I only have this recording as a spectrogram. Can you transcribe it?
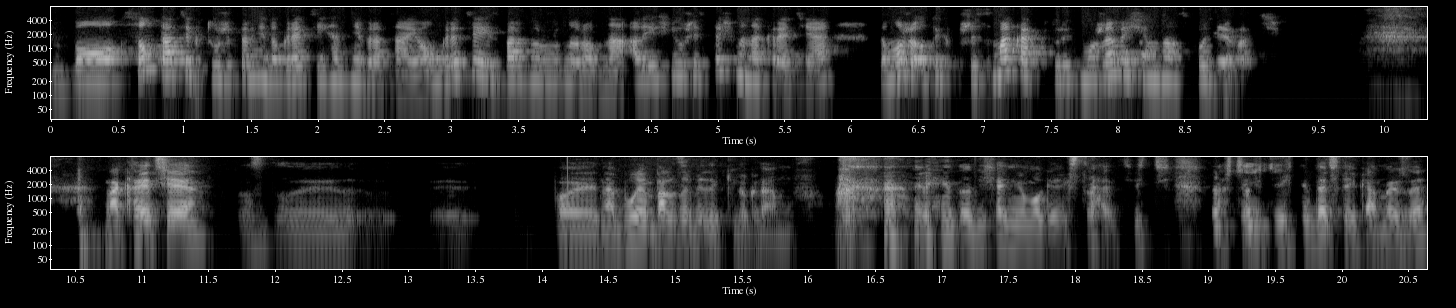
bo są tacy, którzy pewnie do Grecji chętnie wracają. Grecja jest bardzo różnorodna, ale jeśli już jesteśmy na Krecie, to może o tych przysmakach, których możemy się tam spodziewać. Na Krecie y, y, nabyłem bardzo wiele kilogramów. do dzisiaj nie mogę ich stracić. Na szczęście ich nie widać w tej kamerze,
